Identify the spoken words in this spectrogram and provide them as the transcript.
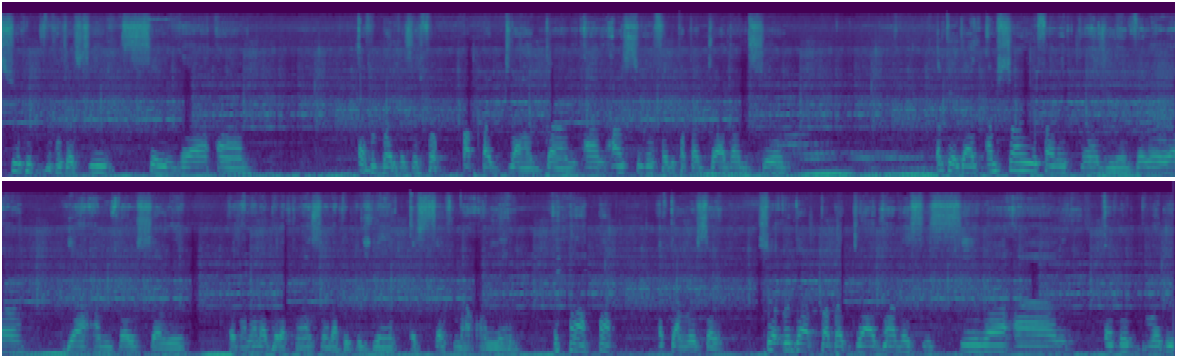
two people voted for Silver and everybody voted for Papa Dragon and I was voting for the Papa Dragon too. Okay guys, I'm sorry if I didn't pronounce your name very well. Yeah, I'm very sorry. Because I'm not good at pronouncing other people's name except my own name. okay, I'm very sorry. So we got Papa Dragon versus Silver and everybody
